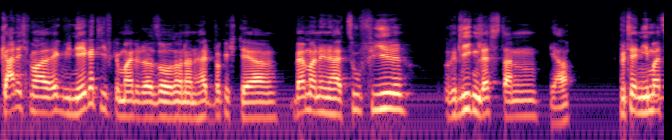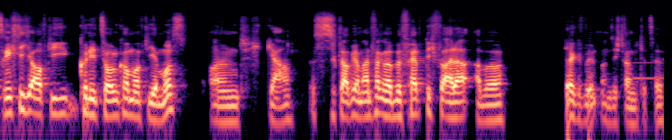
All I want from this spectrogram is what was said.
Gar nicht mal irgendwie negativ gemeint oder so, sondern halt wirklich der, wenn man ihn halt zu viel liegen lässt, dann, ja, wird er niemals richtig auf die Kondition kommen, auf die er muss. Und ja, das ist, glaube ich, am Anfang immer befremdlich für alle, aber da gewöhnt man sich dran mit der Zeit.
